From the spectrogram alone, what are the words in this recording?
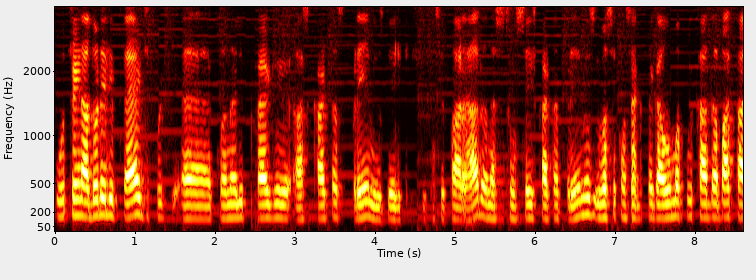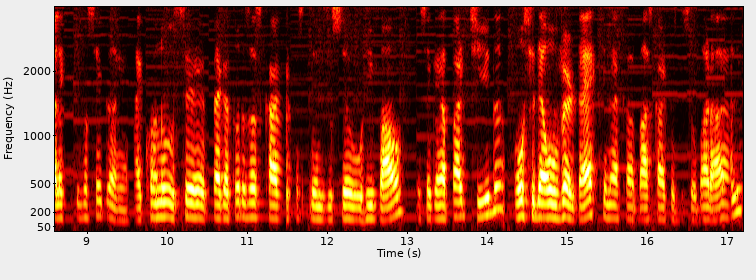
o treinador ele perde porque, é, quando ele perde as cartas prêmios dele que fica separada, né? São seis cartas prêmios e você consegue pegar uma por cada batalha que você ganha. Aí quando você pega todas as cartas prêmios do seu rival, você ganha a partida. Ou se der overdeck, né? Acabar as cartas do seu baralho.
